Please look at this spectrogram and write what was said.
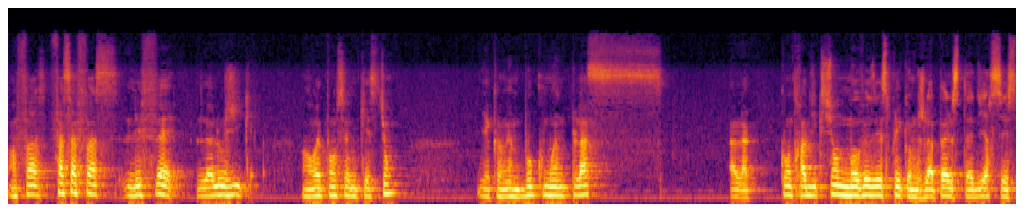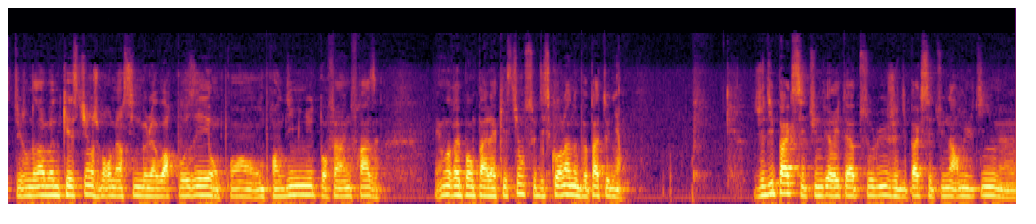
en face, face à face les faits, la logique en réponse à une question, il y a quand même beaucoup moins de place à la contradiction de mauvais esprit, comme je l'appelle, c'est-à-dire c'est une très bonne question, je me remercie de me l'avoir posée, on prend, on prend 10 minutes pour faire une phrase et on ne répond pas à la question, ce discours-là ne peut pas tenir. Je ne dis pas que c'est une vérité absolue, je ne dis pas que c'est une arme ultime euh,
